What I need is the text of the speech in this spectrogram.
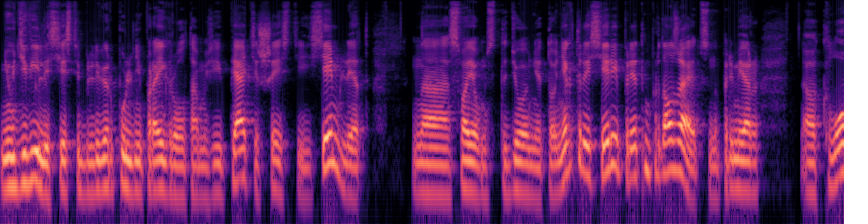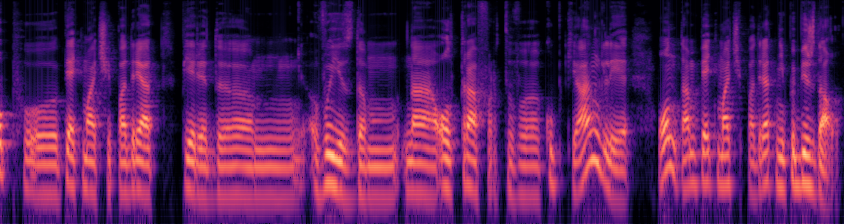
не удивились, если бы Ливерпуль не проигрывал там и 5, и 6, и 7 лет на своем стадионе, то некоторые серии при этом продолжаются. Например, э, Клоп пять матчей подряд перед эм, выездом на Олд Траффорд в Кубке Англии, он там пять матчей подряд не побеждал.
